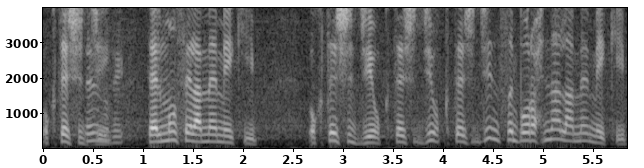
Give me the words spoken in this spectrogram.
وقتاش تجي. vrai. تالمون سي لا ميم ايكيب. وقتاش تجي وقتاش تجي وقتاش تجي نصيبوا روحنا لا ميم ايكيب.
